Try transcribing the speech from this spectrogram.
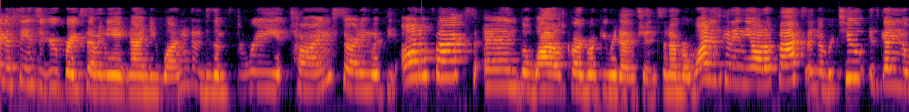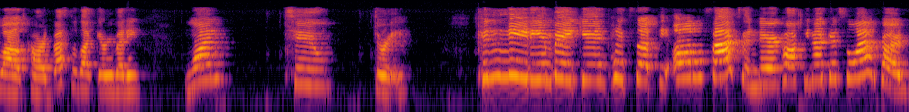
Random CNC Group Break 7891. I'm going to do them three times, starting with the Artifacts and the Wild Card Rookie Redemption. So number one is getting the Artifacts, and number two is getting the Wild Card. Best of luck, everybody. One, two, three. Canadian Bacon picks up the Artifacts, and Derek Hockey Nut gets the Wild Card.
